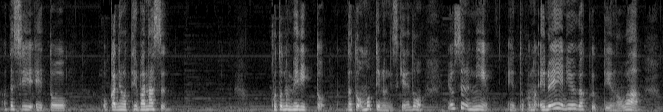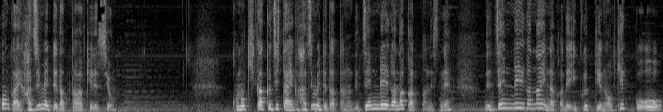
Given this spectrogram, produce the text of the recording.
私、えーと、お金を手放すことのメリットだと思ってるんですけれど要するに、えーとこの LA 留学っていうのは今回初めてだったわけですよ。この企画自体が初めてだったので前例がなかったんですね。で前例がない中で行くっていうのは結構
